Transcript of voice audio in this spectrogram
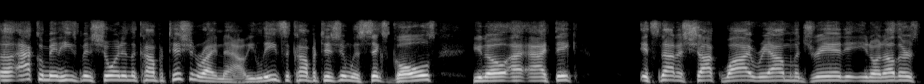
uh, acumen he's been showing in the competition right now. He leads the competition with six goals. You know, I, I think it's not a shock why Real Madrid, you know, and others,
